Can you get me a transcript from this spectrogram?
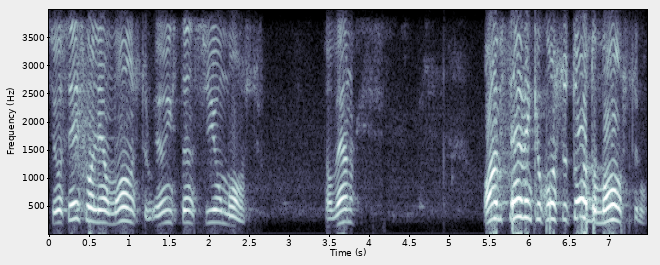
Se você escolher um monstro, eu instancio um monstro. Estão vendo? Observem que o construtor do monstro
